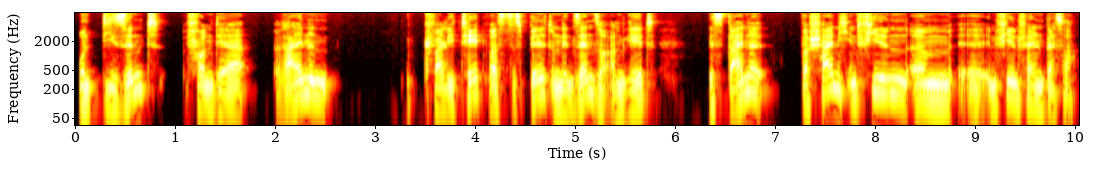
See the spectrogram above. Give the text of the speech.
und die sind von der reinen Qualität, was das Bild und den Sensor angeht, ist deine wahrscheinlich in vielen, ähm, äh, in vielen Fällen besser.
